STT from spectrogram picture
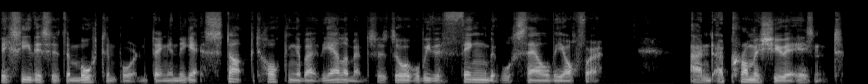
They see this as the most important thing and they get stuck talking about the elements as though it will be the thing that will sell the offer. And I promise you it isn't.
